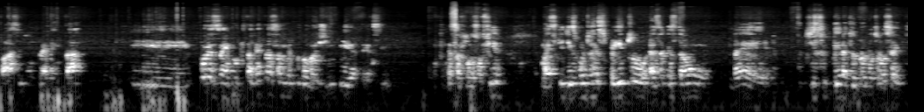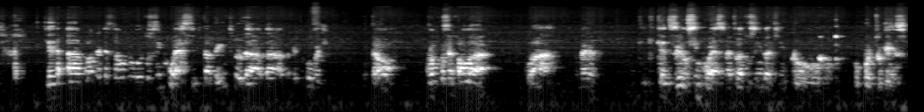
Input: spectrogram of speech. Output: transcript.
fácil de implementar. E, por exemplo, que está dentro dessa metodologia, desse, dessa filosofia, mas que diz muito respeito a essa questão né, disciplina que o Bruno trouxe aí, que é a própria questão do, do 5S, que está dentro da, da, da, metodologia. Então, quando você fala lá, né, o que, que, quer dizer o 5S, né, traduzindo aqui para o português,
